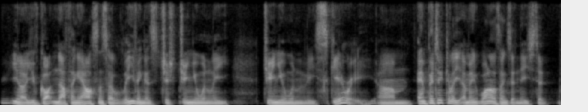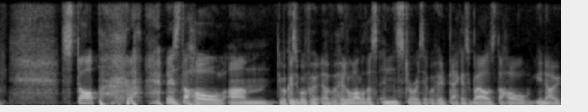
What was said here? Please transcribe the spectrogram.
you know you've got nothing else, and so leaving is just genuinely, genuinely scary. Um, and particularly, I mean, one of the things that needs to stop is the whole um, because we've heard, I've heard a lot of this in stories that we've heard back as well is the whole you know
